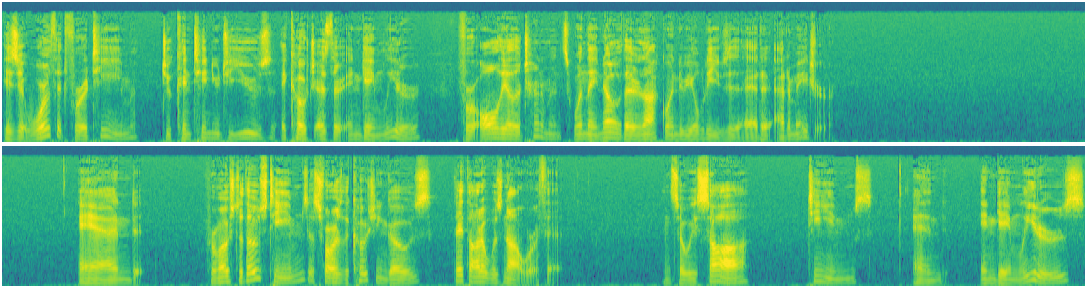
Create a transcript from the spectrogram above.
is it worth it for a team to continue to use a coach as their in-game leader for all the other tournaments when they know they're not going to be able to use it at a, at a major? And for most of those teams, as far as the coaching goes, they thought it was not worth it. And so we saw teams and in-game leaders,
